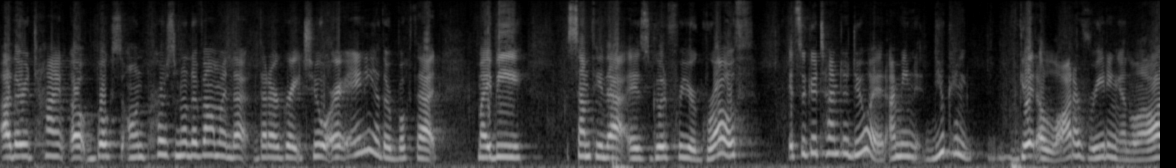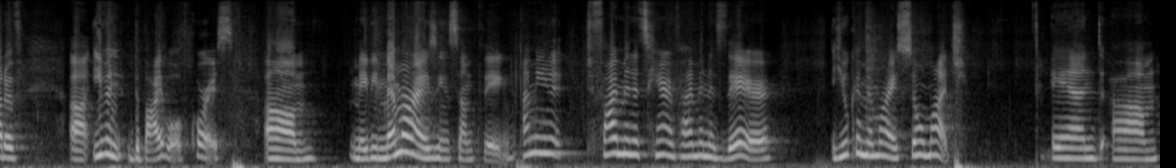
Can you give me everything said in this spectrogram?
other time uh, books on personal development that, that are great too or any other book that might be something that is good for your growth it's a good time to do it. I mean you can get a lot of reading and a lot of uh, even the bible of course um, maybe memorizing something. I mean five minutes here and five minutes there you can memorize so much. And um,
